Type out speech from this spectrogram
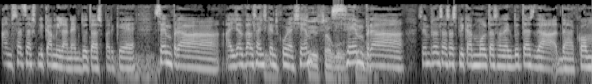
ens saps explicar mil anècdotes perquè sempre, al llarg dels anys sí. que ens coneixem, Sí, segur, sempre, sempre ens has explicat moltes anècdotes de, de com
